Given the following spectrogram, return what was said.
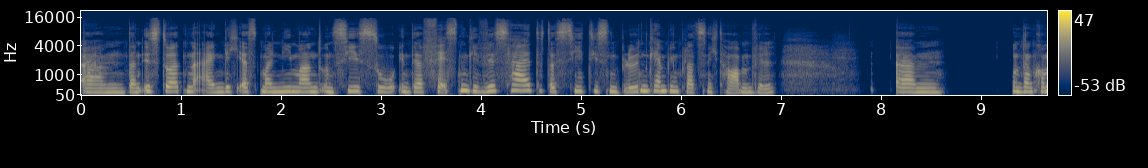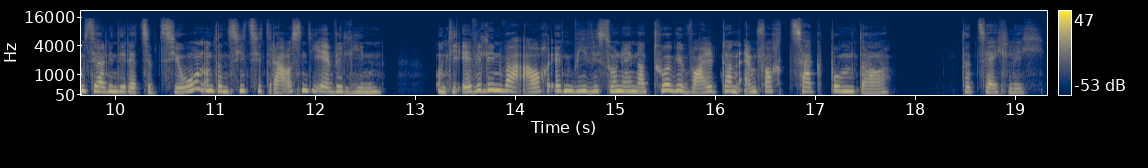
ähm, dann ist dort eigentlich erstmal niemand und sie ist so in der festen Gewissheit, dass sie diesen blöden Campingplatz nicht haben will. Ähm, und dann kommt sie halt in die Rezeption und dann sieht sie draußen die Evelyn. Und die Evelyn war auch irgendwie wie so eine Naturgewalt dann einfach zack, bumm da. Tatsächlich.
